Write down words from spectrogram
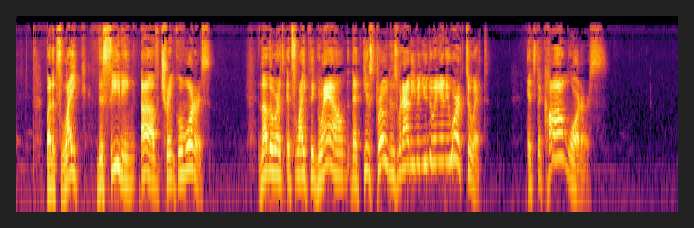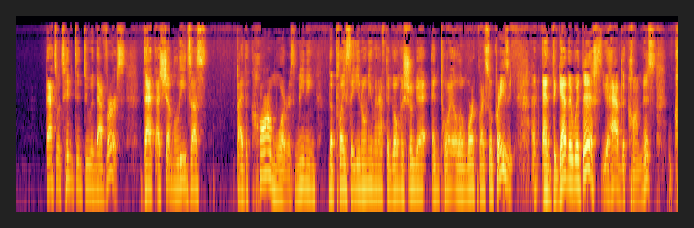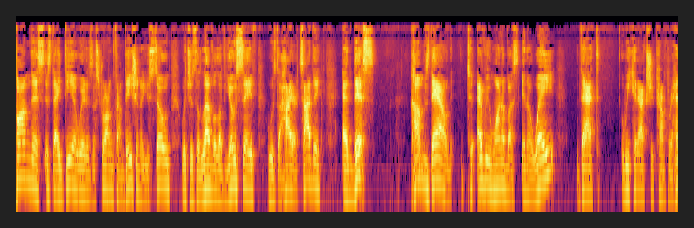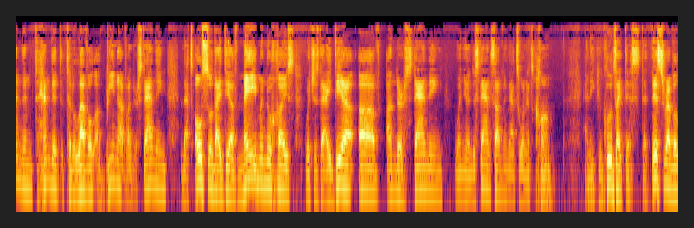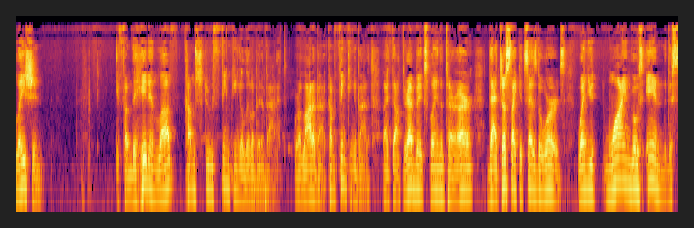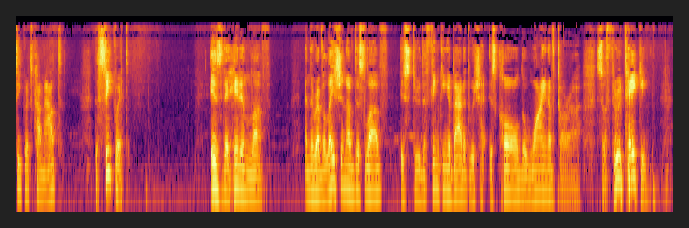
but it's like the seeding of tranquil waters. In other words, it's like the ground that gives produce without even you doing any work to it. It's the calm waters. That's what's hinted to in that verse. That Hashem leads us by the calm waters, meaning the place that you don't even have to go meshuga and toil and work like so crazy. And, and together with this, you have the calmness. Calmness is the idea where there's a strong foundation or yisod, which is the level of Yosef, who's the higher tzaddik. And this comes down to every one of us in a way that we can actually comprehend them, to hand it to the level of bina, of understanding. And that's also the idea of mei menuchais, which is the idea of understanding. When you understand something, that's when it's calm. And he concludes like this, that this revelation from the hidden love comes through thinking a little bit about it, or a lot about it. Come thinking about it. Like Dr. Rebbe explained in Torah, that just like it says the words, when you wine goes in, the secrets come out. The secret is the hidden love. And the revelation of this love is through the thinking about it, which is called the wine of Torah. So through taking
